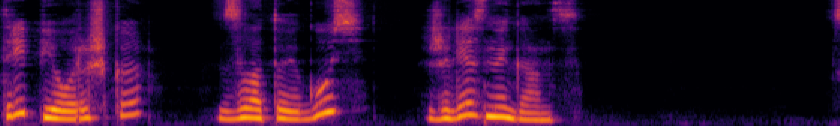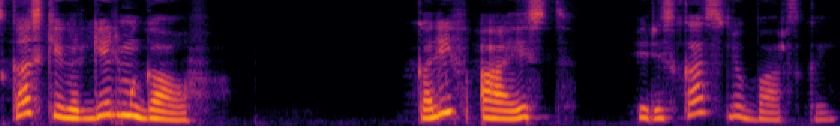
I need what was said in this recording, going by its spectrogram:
Три перышка. Золотой гусь. Железный Ганс. Сказки Вильгельма Гауфа. Калиф Аист. Пересказ Любарской.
